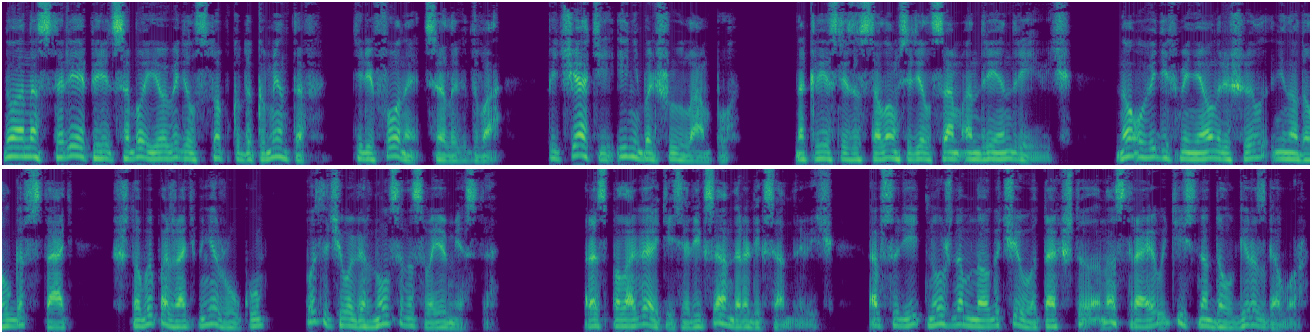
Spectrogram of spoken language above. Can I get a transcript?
Ну а на столе перед собой я увидел стопку документов, телефоны целых два — печати и небольшую лампу. На кресле за столом сидел сам Андрей Андреевич, но, увидев меня, он решил ненадолго встать, чтобы пожать мне руку, после чего вернулся на свое место. — Располагайтесь, Александр Александрович. Обсудить нужно много чего, так что настраивайтесь на долгий разговор.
